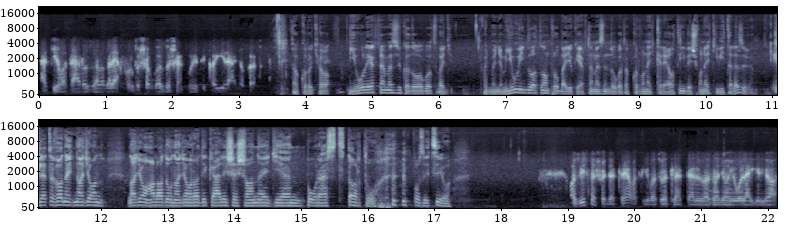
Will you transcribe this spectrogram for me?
hát kihatározza meg a legfontosabb gazdaságpolitikai irányokat. Akkor, hogyha jól értelmezzük a dolgot, vagy hogy mondjam, jó indulatúan próbáljuk értelmezni a dolgot, akkor van egy kreatív és van egy kivitelező? Illetve van egy nagyon, nagyon haladó, nagyon radikális, és van egy ilyen pórászt tartó pozíció? Az biztos, hogy a kreatív, az ötletelő az nagyon jól leírja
